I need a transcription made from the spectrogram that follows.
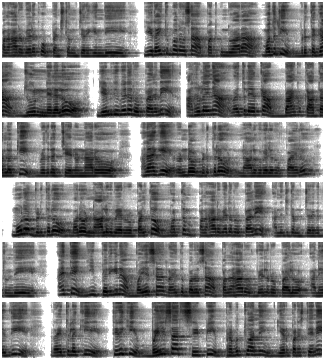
పదహారు వేలకు పెంచడం జరిగింది. ఈ రైతు భరోసా పథకం ద్వారా మొదటి విడతగా జూన్ నెలలో ఎనిమిది వేల రూపాయలని అర్హులైన రైతుల యొక్క బ్యాంకు ఖాతాల్లోకి విడుదల చేయనున్నారు. అలాగే రెండో విడతలో నాలుగు వేల రూపాయలు మూడో విడతలో మరో నాలుగు వేల రూపాయలతో మొత్తం పదహారు వేల రూపాయలు అందించడం జరుగుతుంది. అయితే ఈ పెరిగిన వైఎస్ఆర్ రైతు భరోసా పదహారు వేల రూపాయలు అనేది రైతులకి తిరిగి వైఎస్ఆర్ సిపి ప్రభుత్వాన్ని ఏర్పరిస్తేనే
